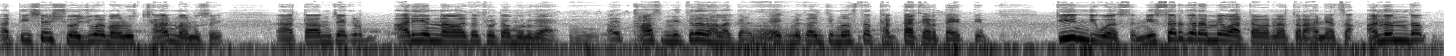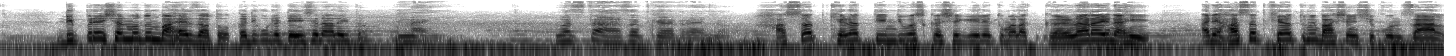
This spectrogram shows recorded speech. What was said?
अतिशय सोज्वळ माणूस छान माणूस आहे. आता आमच्याकडे आर्यन नावाचा छोटा मुलगा आहे. हो. खास मित्र झाला त्यांचा. हो. एकमेकांची मस्त थट्टा करतायत ते. तीन दिवस निसर्गरम्य वातावरणात राहण्याचा आनंद डिप्रेशन मधून बाहेर जातो. कधी कुठे टेन्शन आलं इथं? नाही. मस्त हसत खेळत राहिलो. हसत खेळत तीन दिवस कसे गेले तुम्हाला कळणारही नाही. आणि हसत खेळत तुम्ही भाषण शिकून जाल.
